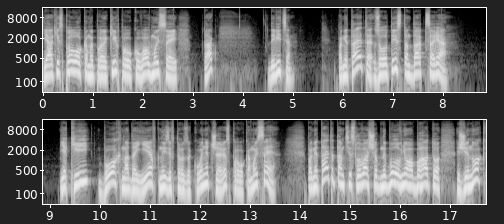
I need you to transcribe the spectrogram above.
як і з пророками, про яких пророкував Мойсей. Так? Дивіться. Пам'ятаєте золотий стандарт царя, який Бог надає в книзі Второзаконня через пророка Мойсея? Пам'ятаєте там ті слова, щоб не було в нього багато жінок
